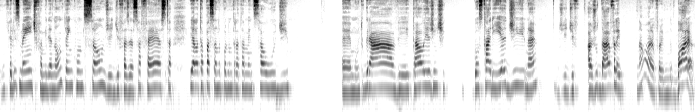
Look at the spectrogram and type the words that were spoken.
infelizmente, a família não tem condição de, de fazer essa festa. E ela tá passando por um tratamento de saúde é, muito grave e tal. E a gente gostaria de, né, de, de ajudar. Eu falei, na hora, eu falei, bora!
